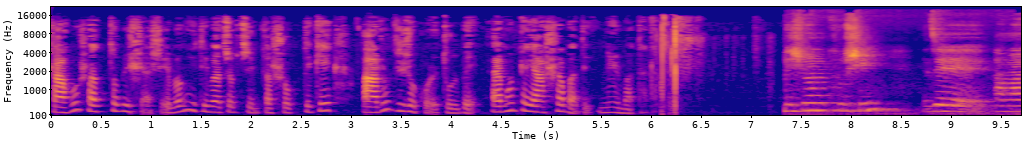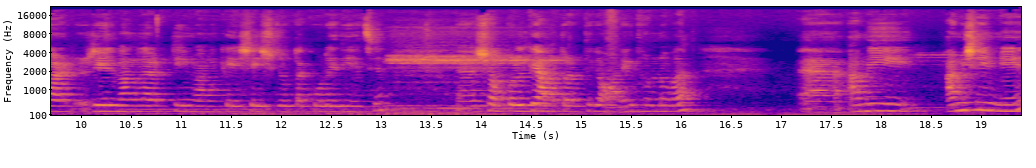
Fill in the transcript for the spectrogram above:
সাহস, আত্মবিশ্বাস এবং ইতিবাচক চিন্তা শক্তিকে আরও দৃঢ় করে তুলবে, এমনটাই আশাবাদী নির্মাতারা। ভীষণ খুশি যে আমার রেল বাংলার টিম আমাকে সেই সুযোগটা করে দিয়েছে। সকলকে আমার তরফ থেকে অনেক ধন্যবাদ। আমি আমি সেই মেয়ে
